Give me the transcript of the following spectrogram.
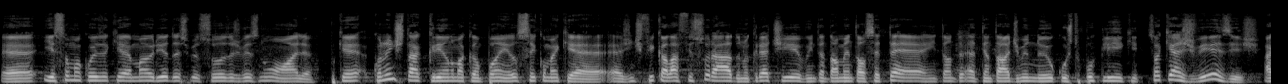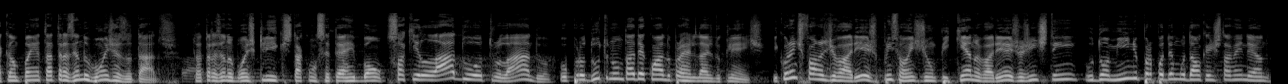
É, isso é uma coisa que a maioria das pessoas às vezes não olha. Porque quando a gente está criando uma campanha, eu sei como é que é. A gente fica lá fissurado no criativo, em tentar aumentar o CTR, então é tentar diminuir o custo por clique. Só que às vezes a campanha está trazendo bons resultados. Está trazendo bons cliques, está com um CTR bom. Só que lá do outro lado, o produto não está adequado para a realidade do cliente. E quando a gente fala de varejo, principalmente de um pequeno varejo, a gente tem o domínio para poder mudar o que a gente está vendendo.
